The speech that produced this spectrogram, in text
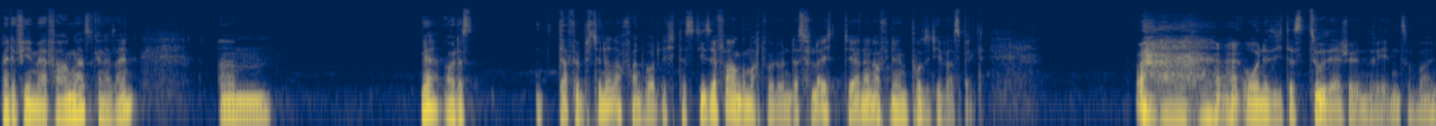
Weil du viel mehr Erfahrung hast, kann ja sein. Ähm, ja, aber das, dafür bist du dann auch verantwortlich, dass diese Erfahrung gemacht wurde. Und das vielleicht ja dann auch wieder ein positiver Aspekt. Ohne sich das zu sehr schön reden zu wollen.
